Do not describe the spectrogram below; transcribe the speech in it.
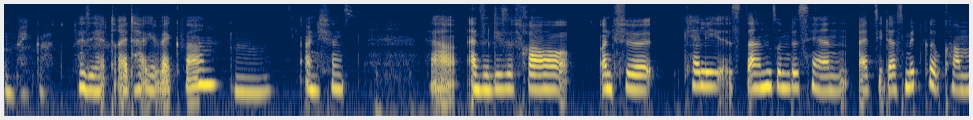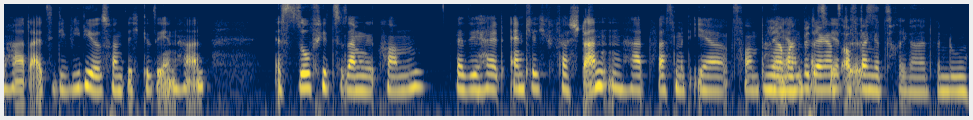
Oh mein Gott. Weil sie halt drei Tage weg war. Mhm. Und ich finde es, ja, also diese Frau und für Kelly ist dann so ein bisschen, als sie das mitbekommen hat, als sie die Videos von sich gesehen hat, ist so viel zusammengekommen, weil sie halt endlich verstanden hat, was mit ihr vor ein paar ja, Jahren passiert ist. Ja, man wird ja ganz oft dann getriggert, wenn du,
